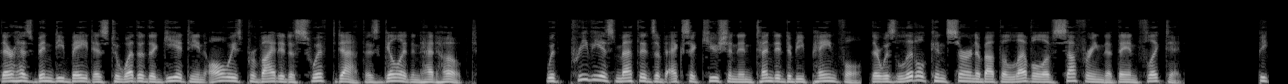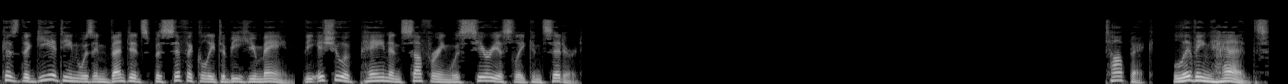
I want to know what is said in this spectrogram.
there has been debate as to whether the guillotine always provided a swift death as Guillotin had hoped. With previous methods of execution intended to be painful, there was little concern about the level of suffering that they inflicted. Because the guillotine was invented specifically to be humane, the issue of pain and suffering was seriously considered. Living heads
